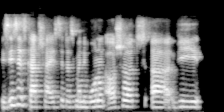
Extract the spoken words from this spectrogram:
es ist jetzt gerade scheiße, dass meine Wohnung ausschaut äh, wie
